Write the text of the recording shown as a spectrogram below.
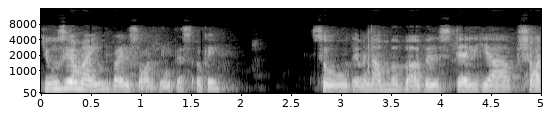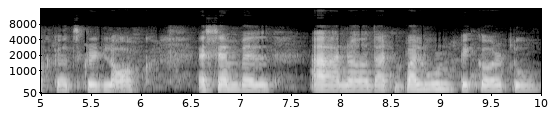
Use your mind while solving this okay? So there were number bubbles Tally Up shortcuts gridlock assemble and uh, that balloon picker too.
